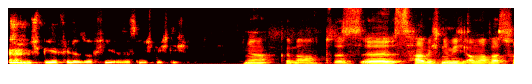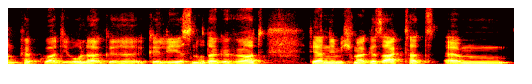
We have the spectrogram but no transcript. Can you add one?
Spielphilosophie ist es nicht wichtig. Ja, genau. Das, äh, das habe ich nämlich auch mal was von Pep Guardiola ge gelesen oder gehört, der nämlich mal gesagt hat, ähm,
